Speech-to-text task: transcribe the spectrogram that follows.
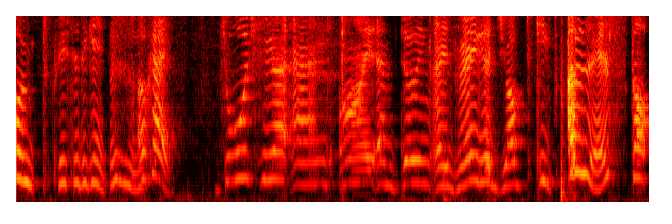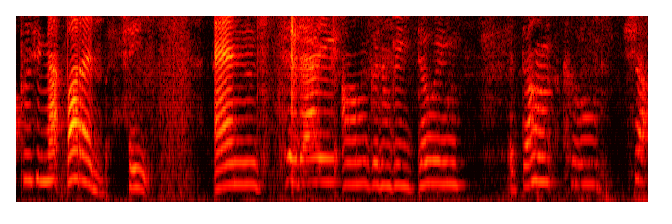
Don't piss it again. Mhm. Okay, George here, and I am doing a very good job to keep Otis. Stop pressing that button. Hey. And today I'm gonna be doing a dance called Shut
